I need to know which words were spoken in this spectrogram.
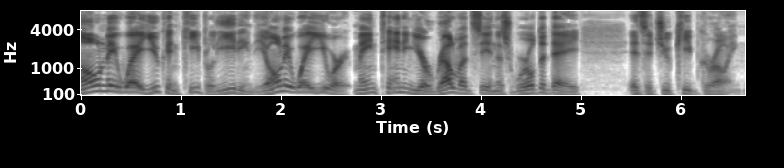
only way you can keep leading, the only way you are maintaining your relevancy in this world today is that you keep growing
